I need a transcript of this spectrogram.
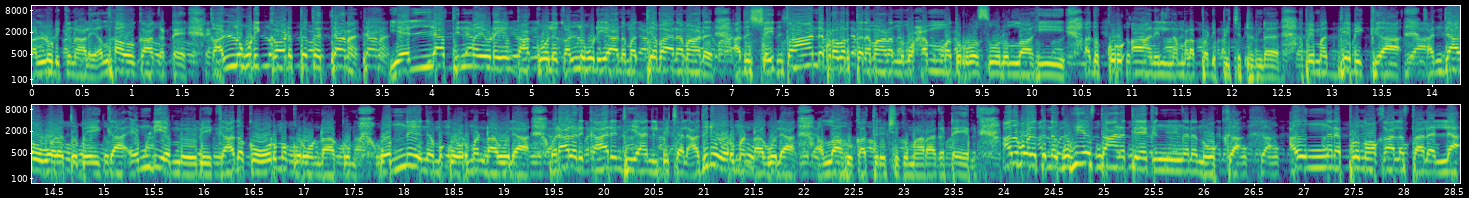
കള്ളുടിക്കുന്ന ആളെ. അള്ളാഹു കാക്കട്ടെ. കള്ളുകുടിക്ക് അടുത്ത തെറ്റാണ്. എല്ലാ തിന്മയുടെയും താക്കോൽ കള്ളുകുടിയാണ് മദ്യപാനമാണ്. അത് ശൈത്താന്റെ പ്രവർത്തനമാണെന്ന് മുഹമ്മദ് റസൂലുള്ളാഹി. അത് ഖുർആനിൽ നമ്മളെ പഠിപ്പിച്ചിട്ടുണ്ട്. അപ്പൊ മദ്യപിക്കുക കഞ്ചാവ് പോലത്തെ ഉപയോഗിക്കുക എം ഡി എം ഉപയോഗിക്കുക. അതൊക്കെ ഓർമ്മക്കുറവുണ്ടാക്കും. ഒന്നിനും നമുക്ക് ഓർമ്മ ഉണ്ടാവൂല. ഒരാൾ ഒരു കാര്യം ചെയ്യാൻ ഏൽപ്പിച്ചാൽ അതിന് ഓർമ്മ ഉണ്ടാകൂല അള്ളാഹു കാത്തുരക്ഷിക്കുമാറാകട്ടെ അതുപോലെ തന്നെ ഗുഹ്യ സ്ഥാനത്തിലേക്ക് ഇങ്ങനെ നോക്കുക. അത് ഇങ്ങനെ എപ്പോഴും നോക്കാനുള്ള സ്ഥലമല്ല.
